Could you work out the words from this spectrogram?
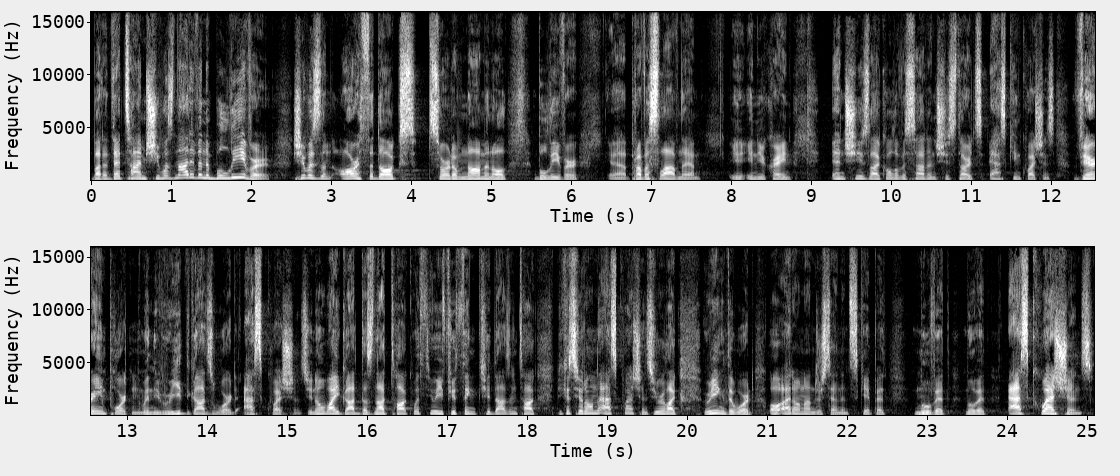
But at that time, she was not even a believer. She was an Orthodox, sort of nominal believer, uh, pravoslavная in, in Ukraine. And she's like, all of a sudden, she starts asking questions. Very important when you read God's word, ask questions. You know why God does not talk with you if you think He doesn't talk? Because you don't ask questions. You're like reading the word, oh, I don't understand and skip it, move it, move it. Ask questions.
